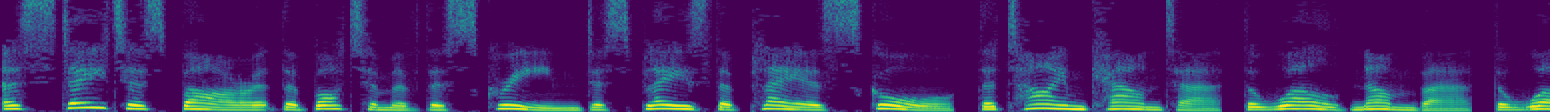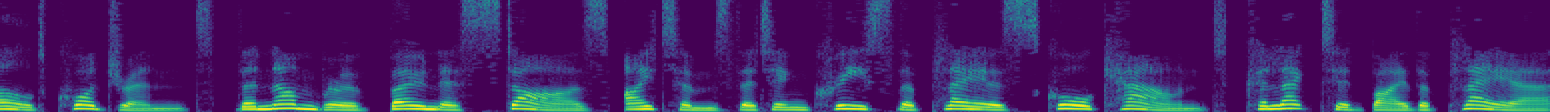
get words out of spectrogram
A status bar at the bottom of the screen displays the player's score, the time counter, the world number, the world quadrant, the number of bonus stars items that increase the player's score count collected by the player,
